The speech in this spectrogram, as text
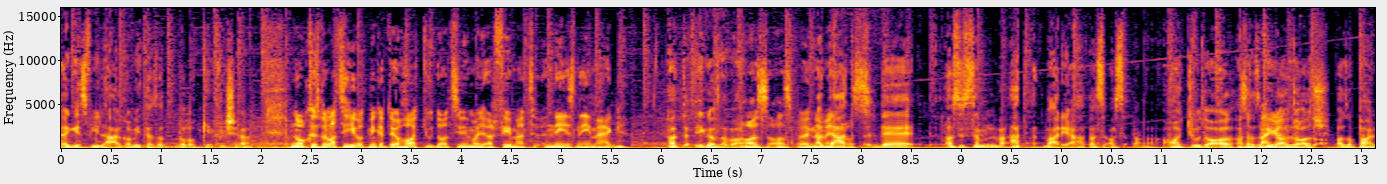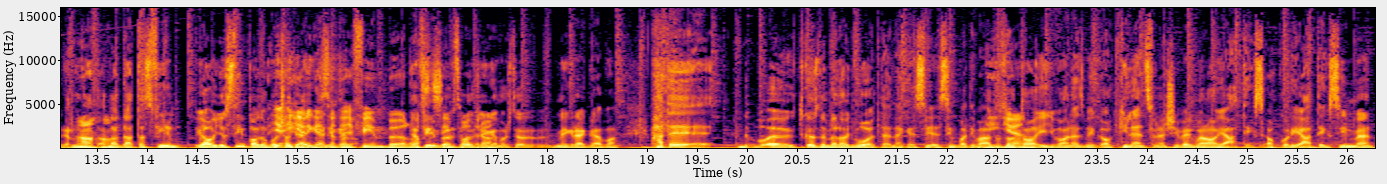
egész világ, amit ez a dolog képvisel. No, közben Laci hívott minket, hogy a Hattyúdal című magyar filmet nézné meg. Hát igaza van. Az, az pedig nem de, egy hát, rossz. de azt hiszem, hát várjál, hát az, az a hattyúdal, hát a az, az, az, az, az a págán, na, de hát az film, ja, hogy a színpadon, Ja, bocsánat, igen, igen, tehát, hogy a filmből ja, a filmből színpadra. igen, most még reggel van. Hát eh, ö, közlöm vele, hogy volt ennek egy szí- színpadi változata, Igen? így van, ez még a 90-es években a játék, akkori játékszínben,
